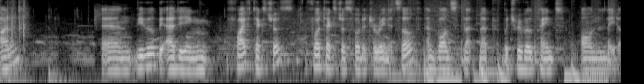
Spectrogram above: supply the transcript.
island and we will be adding five textures, four textures for the terrain itself and one splat map which we will paint on later.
